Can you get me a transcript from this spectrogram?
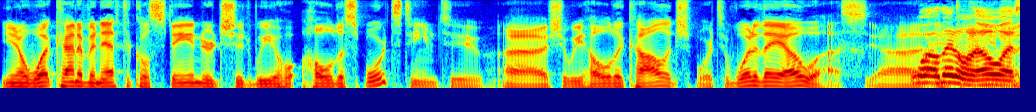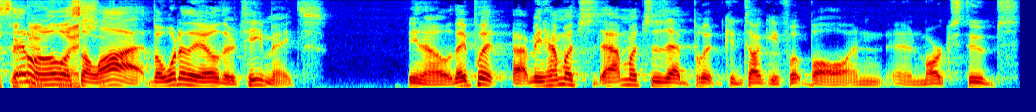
you know what kind of an ethical standard should we hold a sports team to? Uh, should we hold a college sports? What do they owe us? Uh, well, they don't owe us. They don't owe question. us a lot, but what do they owe their teammates? you know, they put. I mean, how much how much does that put Kentucky football and and Mark Stoops?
